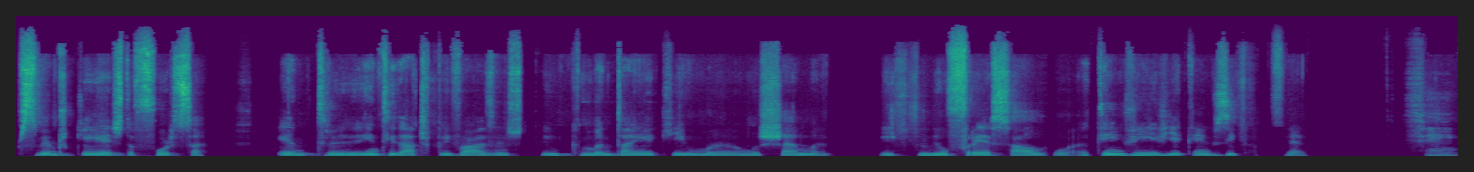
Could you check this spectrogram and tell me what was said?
percebemos que é esta força entre entidades privadas que, que mantém aqui uma, uma chama e que oferece algo a quem vive e a quem visita a Covilhã. Sim,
